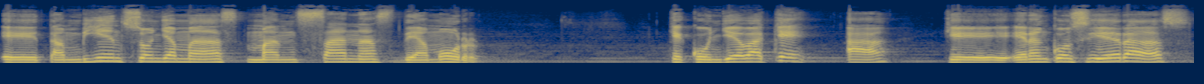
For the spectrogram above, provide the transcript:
eh, también son llamadas manzanas de amor, que conlleva qué? A que eran consideradas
